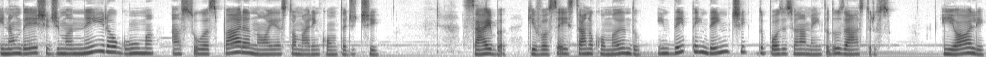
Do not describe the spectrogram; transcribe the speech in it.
e não deixe de maneira alguma as suas paranoias tomarem conta de ti. Saiba que você está no comando independente do posicionamento dos astros. E olhe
